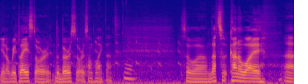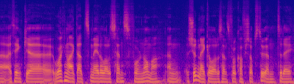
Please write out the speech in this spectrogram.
you know, replaced or the burrs or something like that. yeah. So uh, that's kind of why uh, I think uh, working like that's made a lot of sense for Noma and should make a lot of sense for coffee shops too. And today,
